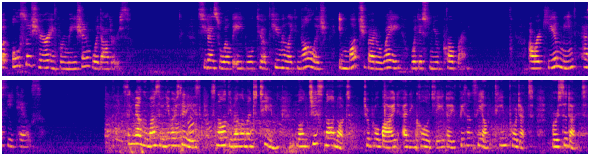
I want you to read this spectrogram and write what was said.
but also share information with others. Students will be able to accumulate knowledge in much better way with this new program. Our Kian Min has details. Sookmyung University's Snow Development Team launches SnowNote to provide and encourage the efficiency of team projects for students.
